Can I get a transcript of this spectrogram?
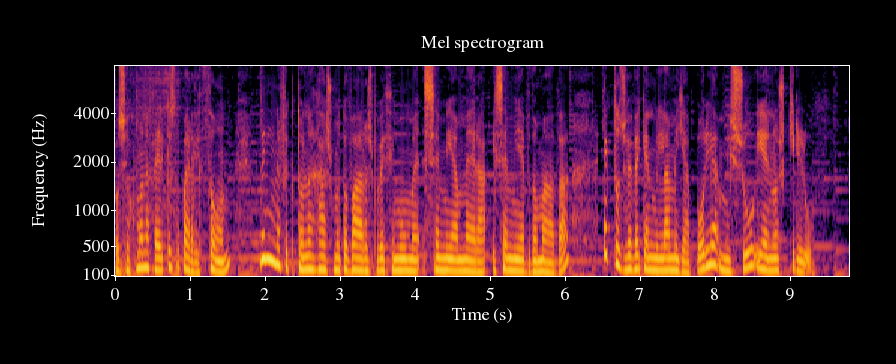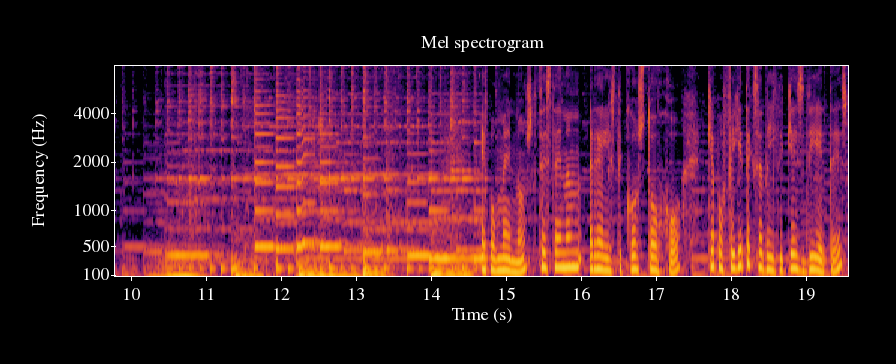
Όπως έχουμε αναφέρει και στο παρελθόν, δεν είναι εφικτό να χάσουμε το βάρος που επιθυμούμε σε μία μέρα ή σε μία εβδομάδα, εκτός βέβαια και αν μιλάμε για απώλεια μισού ή ενός κιλού. Επομένως, θέστε έναν ρεαλιστικό στόχο και αποφύγετε εξαντλητικές δίαιτες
